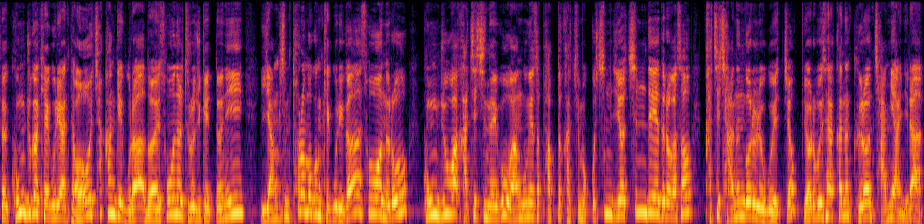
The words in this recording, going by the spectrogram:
그래서 공주가 개구리한테 어 착한 개구라 너의 소원을 들어주겠 했더니 이 양심 털어먹은 개구리가 소원으로 공주와 같이 지내고 왕궁에서 밥도 같이 먹고 심지어 침대에 들어가서 같이 자는 거를 요구했죠. 여러분이 생각하는 그런 잠이 아니라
